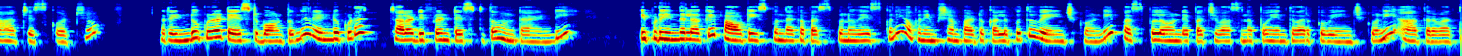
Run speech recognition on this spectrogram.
తయారు చేసుకోవచ్చు. రెండు కూడా టేస్ట్ బాగుంటుంది. రెండు కూడా చాలా డిఫరెంట్ టేస్ట్తో ఉంటాయండి. ఇప్పుడు ఇందులోకి పావు టీ స్పూన్ దాకా పసుపును వేసుకొని ఒక నిమిషం పాటు కలుపుతూ వేయించుకోండి. పసుపులో ఉండే పచ్చివాసన పోయేంత వరకు వేయించుకొని ఆ తర్వాత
